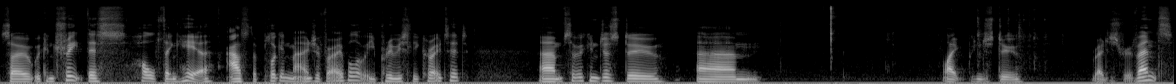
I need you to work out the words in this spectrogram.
So we can treat this whole thing here as the plugin manager variable that we previously created. Um, so we can just do, um, like we can just do register events.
